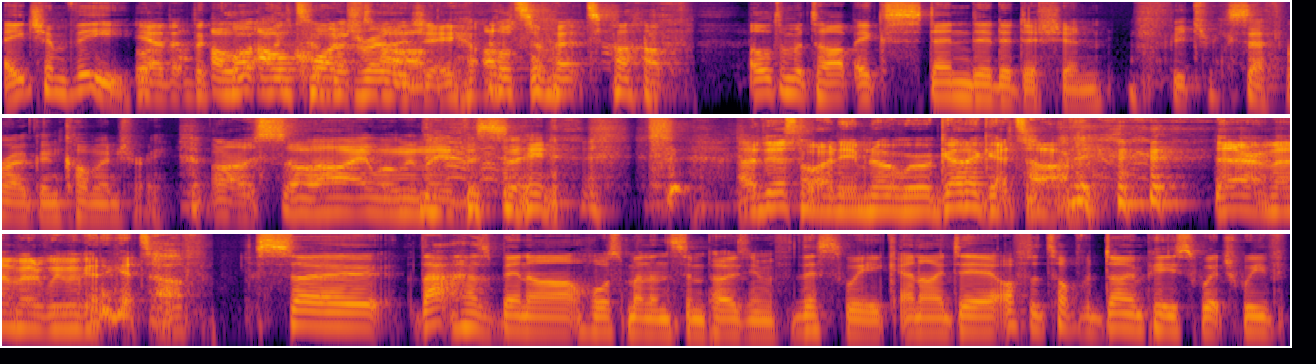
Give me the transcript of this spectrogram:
HMV. Yeah, the, the, Ul- quad, the Ultimate quadrilogy, ultimate top. Ultimate Top Extended Edition. Featuring Seth Rogen commentary. Oh, I was so high when we made the scene. At this point, I didn't even know we were gonna get top. then I remembered we were gonna get top. So that has been our Horsemelon Symposium for this week. An idea off the top of a dome piece, which we've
